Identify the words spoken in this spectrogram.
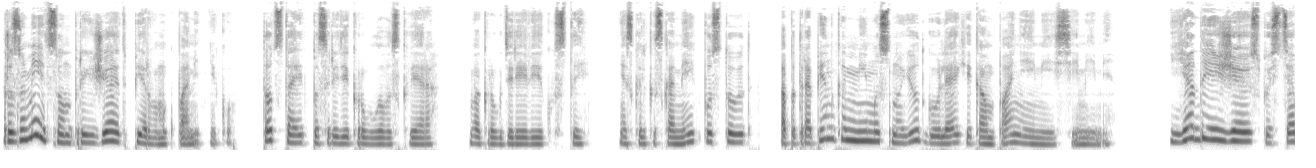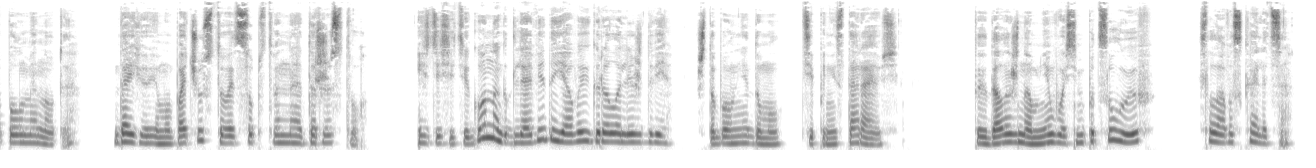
Разумеется, он приезжает первым к памятнику. Тот стоит посреди круглого сквера. Вокруг деревья и кусты. Несколько скамеек пустуют, а по тропинкам мимо снуют гуляйки компаниями и семьями. Я доезжаю спустя полминуты. Даю ему почувствовать собственное торжество. Из десяти гонок для вида я выиграла лишь две, чтобы он не думал, типа не стараюсь. «Ты должна мне восемь поцелуев». Слава скалится.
